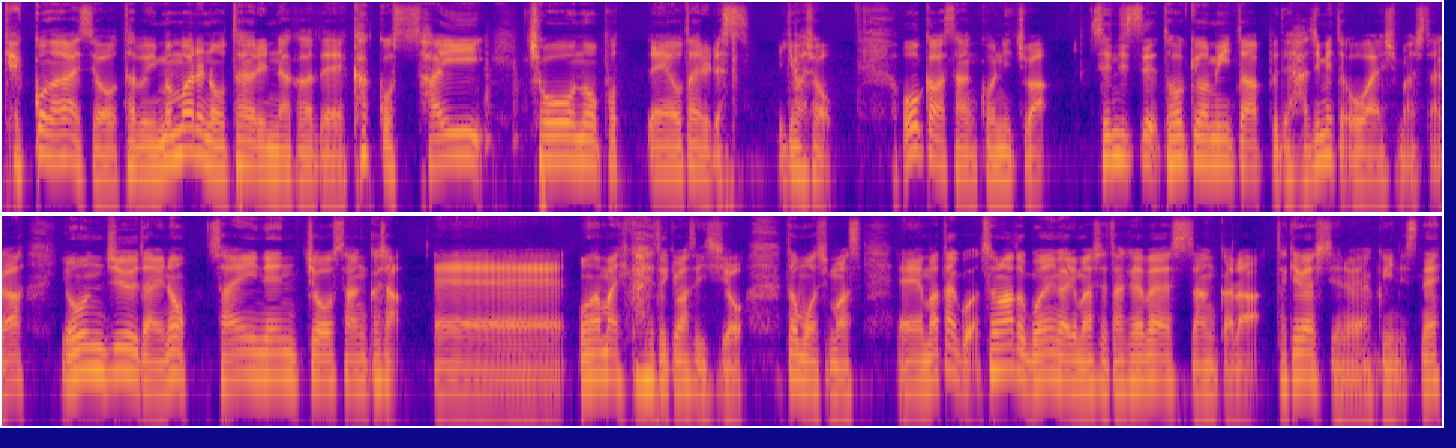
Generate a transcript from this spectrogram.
結構長いですよ。多分今までのお便りの中で過去最長のポ、えーお便りです。行きましょう。大川さん、こんにちは。先日、東京ミートアップで初めてお会いしましたが、40代の最年長参加者、えー、お名前控えておきます、一応。と申します。えー、またご、その後ご縁がありまして、竹林さんから、竹林というのは役員ですね、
